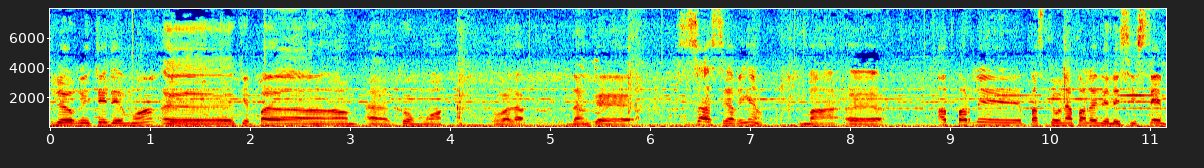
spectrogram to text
priorité de moi que pas comme moi. Voilà. Donc euh, ça c'est rien. Mais, euh, à parler, parce qu'on a parlé de le système.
